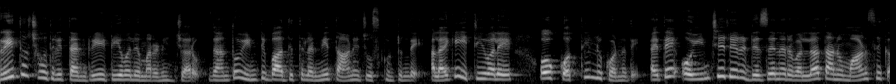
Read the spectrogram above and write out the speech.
రీతు చౌదరి తండ్రి ఇటీవలే మరణించారు. దాంతో ఇంటి బాధ్యతలన్నీ తానే చూసుకుంటుంది. అలాగే ఇటీవలే ఓ కొత్త ఇల్లు కొన్నది. అయితే ఓ ఇంటీరియర్ డిజైనర్ వల్ల తాను మానసిక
